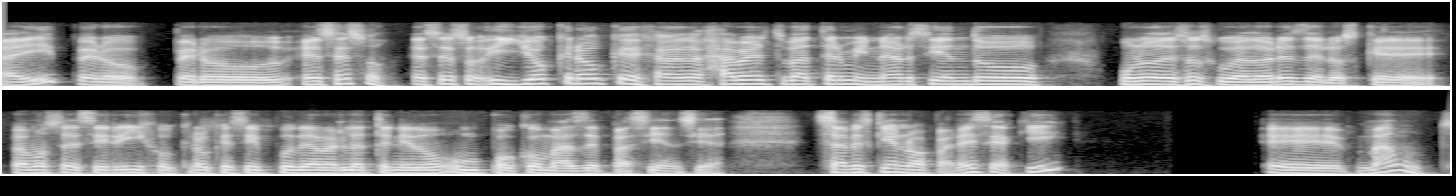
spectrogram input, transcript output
ahí, pero, pero es eso, es eso. Y yo creo que Havertz va a terminar siendo uno de esos jugadores de los que vamos a decir, hijo, creo que sí pude haberle tenido un poco más de paciencia. ¿Sabes quién no aparece aquí? Eh, Mount.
